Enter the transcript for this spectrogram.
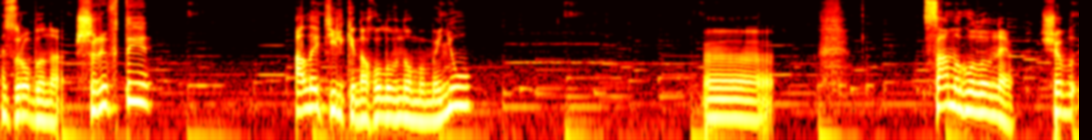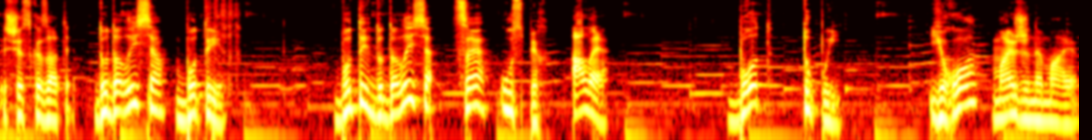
Зроблена шрифти, але тільки на головному меню. Е, Саме головне, що ще сказати, додалися боти. Боти додалися, це успіх. Але бот тупий. Його майже немає.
